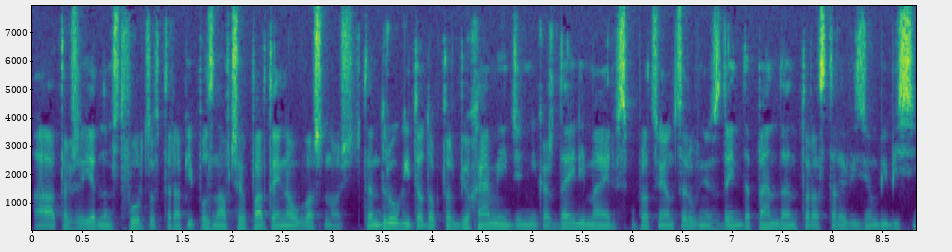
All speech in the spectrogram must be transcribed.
a także jednym z twórców terapii poznawczej opartej na uważności. Ten drugi to doktor biochemii, dziennikarz Daily Mail, współpracujący również z The Independent oraz telewizją BBC.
